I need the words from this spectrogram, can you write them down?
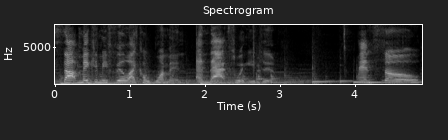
stop making me feel like a woman. And that's what you do. And so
